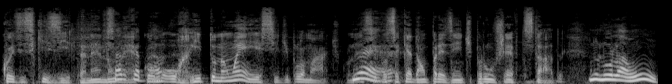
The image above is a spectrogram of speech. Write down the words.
Coisa esquisita, né? Não Sabe é como, a... O rito não é esse diplomático, né? Se é... você quer dar um presente para um chefe de Estado. No Lula 1,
